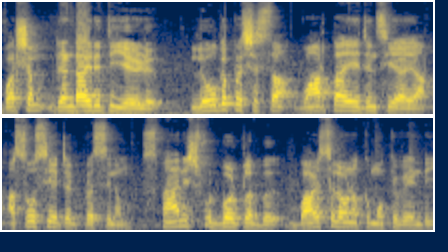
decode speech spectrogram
വർഷം രണ്ടായിരത്തി ഏഴ് ലോകപ്രശസ്ത വാർത്താ ഏജൻസിയായ അസോസിയേറ്റഡ് പ്രസ്സിനും സ്പാനിഷ് ഫുട്ബോൾ ക്ലബ്ബ് ബാഴ്സലോണക്കുമൊക്കെ വേണ്ടി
